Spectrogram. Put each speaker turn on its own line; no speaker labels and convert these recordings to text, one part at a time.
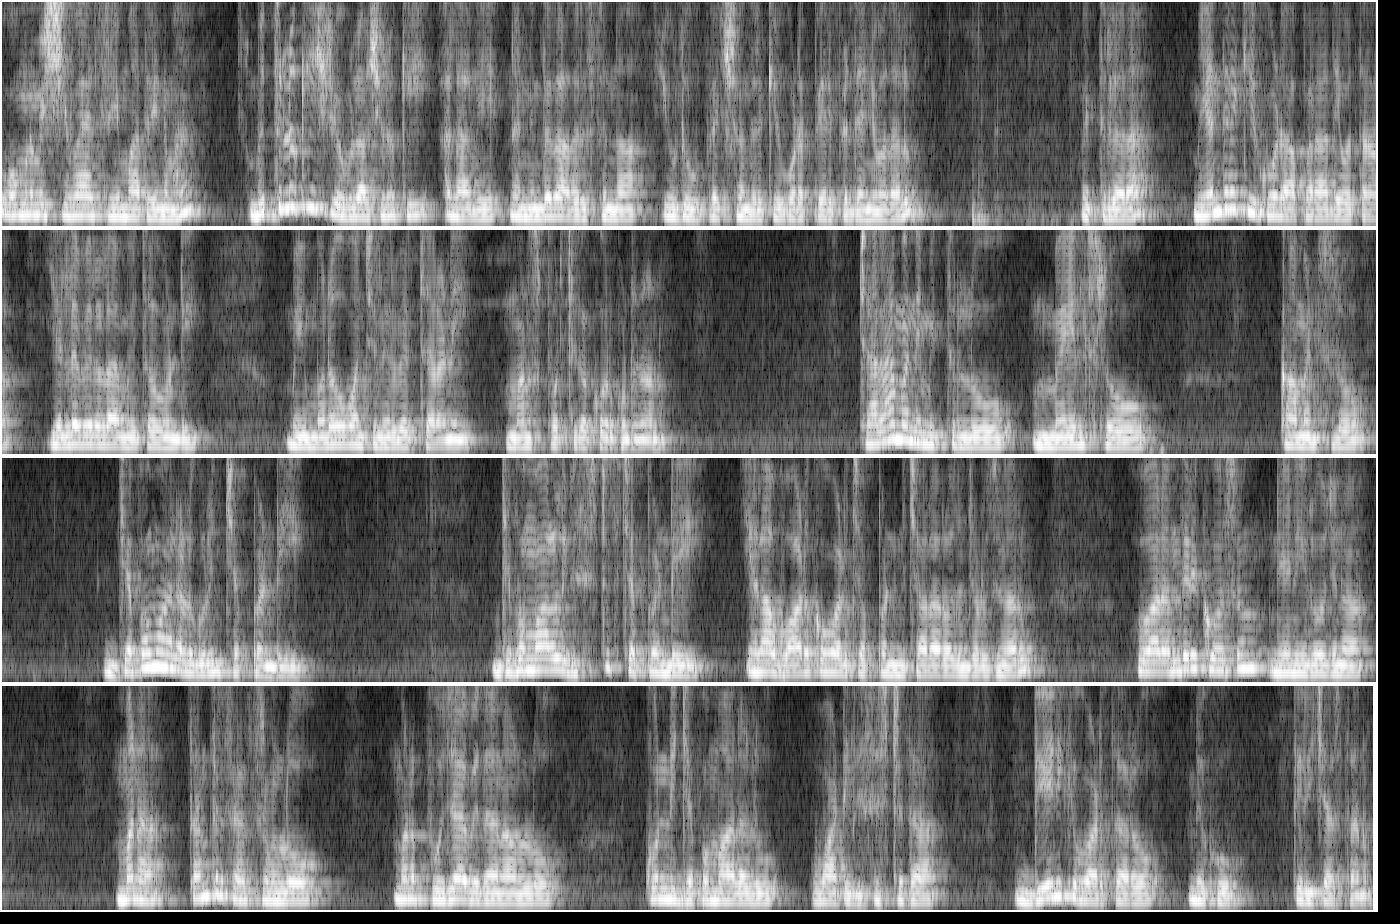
ఓం నమ శివాయ శ్రీమాత్రి నమ. మిత్రులకి శ్రీభిలాషులకి అలాగే నన్ను ఇంతగా ఆదరిస్తున్న యూట్యూబ్ ప్రేక్షకులందరికీ కూడా పేరు పేరు ధన్యవాదాలు. మిత్రులరా మీ అందరికీ కూడా పరాదేవత ఎల్లవేళలా మీతో ఉండి మీ మనోవంచ నెరవేర్చాలని మనస్ఫూర్తిగా కోరుకుంటున్నాను. చాలామంది మిత్రులు మెయిల్స్లో కామెంట్స్లో జపమాలల గురించి చెప్పండి. జపమాలల విశిష్టత చెప్పండి. ఎలా వాడుకోవాలో చెప్పండి చాలా రోజులు అడుగుతున్నారు. వారందరి కోసం నేను ఈ రోజున మన తంత్రశాస్త్రంలో మన పూజా విధానంలో కొన్ని జపమాలలు వాటి విశిష్టత దేనికి వాడతారో మీకు తెలియచేస్తాను.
